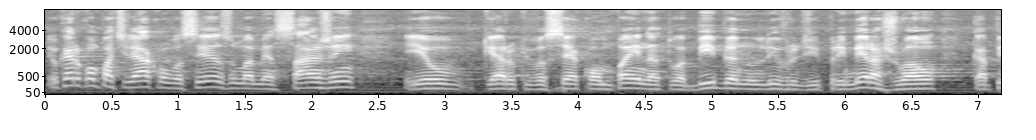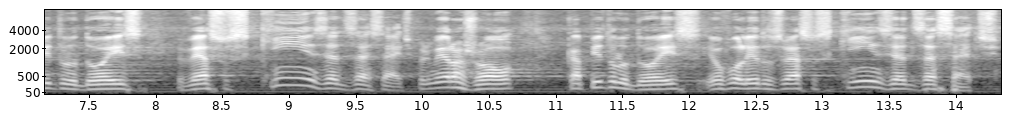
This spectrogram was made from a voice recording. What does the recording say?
Eu quero compartilhar com vocês uma mensagem e eu quero que você acompanhe na tua Bíblia no livro de 1 João, capítulo 2, versos 15 a 17. 1 João, capítulo 2, eu vou ler dos versos 15 a 17.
